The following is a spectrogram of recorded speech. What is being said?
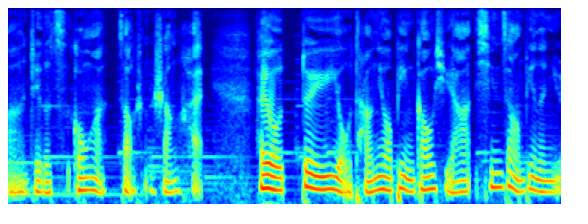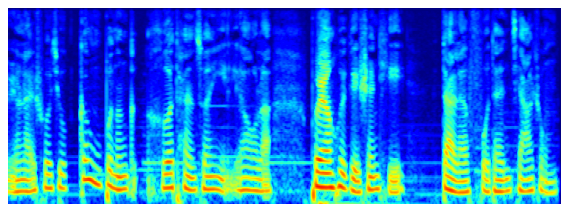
啊这个子宫啊造成伤害。还有对于有糖尿病、高血压、心脏病的女人来说，就更不能喝碳酸饮料了，不然会给身体带来负担，加重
